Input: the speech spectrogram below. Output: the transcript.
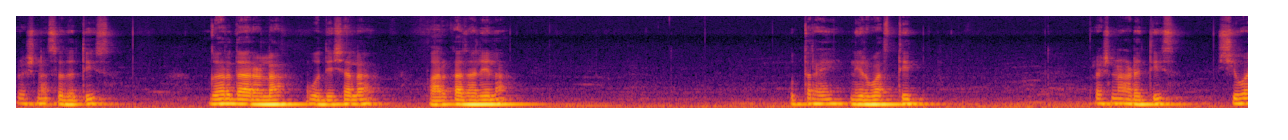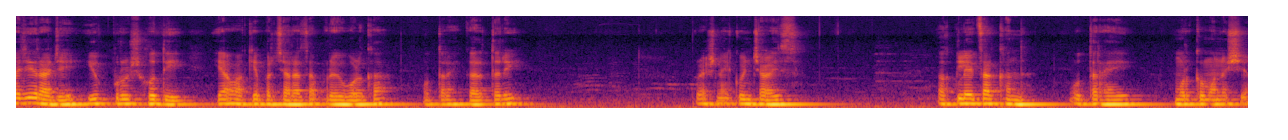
प्रश्न सदतीस. घरदाराला व देशाला फारका झालेला. उत्तर आहे निर्वास्थित प्रश्न अडतीस. शिवाजीराजे युगपुरुष होते या वाक्यप्रचाराचा प्रयोग ओळखा. उत्तर आहे कर्तरी. प्रश्न एकोणचाळीस. अकलेचा खंद. उत्तर आहे मूर्ख मनुष्य.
